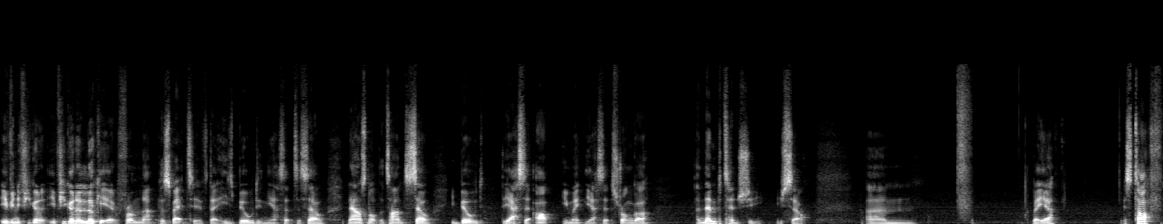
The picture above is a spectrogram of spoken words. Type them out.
even if you're gonna if you're gonna look at it from that perspective that he's building the asset to sell, now's not the time to sell. You build the asset up, you make the asset stronger, and then potentially you sell. Um, but yeah, it's tough.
